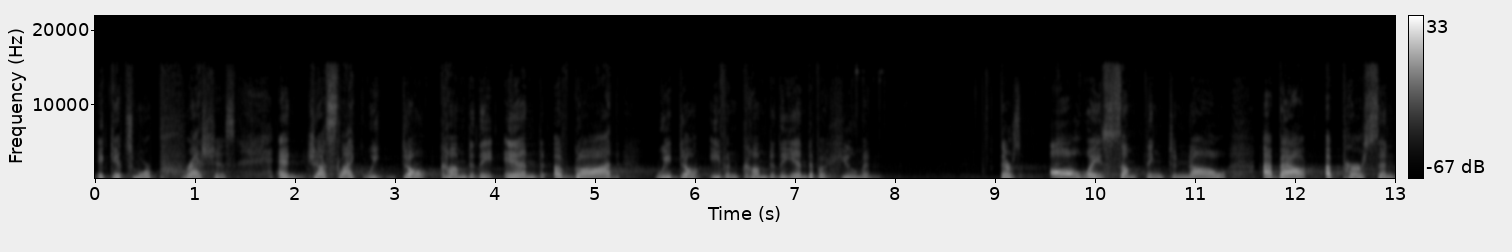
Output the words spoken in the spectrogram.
It gets more precious. And just like we don't come to the end of god we don't even come to the end of a human there's always something to know about a person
